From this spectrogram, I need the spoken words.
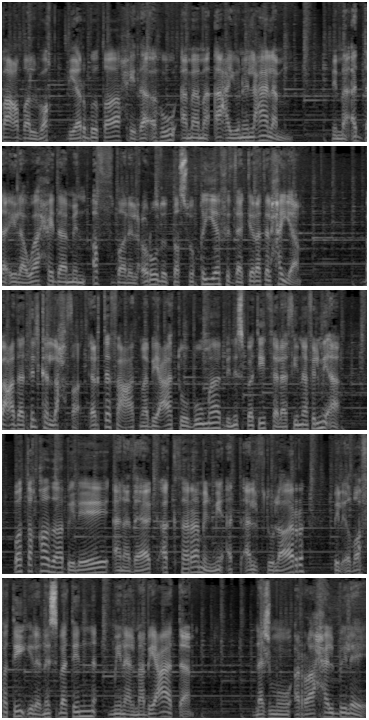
بعض الوقت ليربط حذاءه أمام أعين العالم. مما أدى إلى واحدة من أفضل العروض التسويقية في الذاكرة الحية. بعد تلك اللحظة ارتفعت مبيعات بوما بنسبة 30% وتقاضى بيليه آنذاك أكثر من 100 ألف دولار بالإضافة إلى نسبة من المبيعات. نجم الراحل بيليه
